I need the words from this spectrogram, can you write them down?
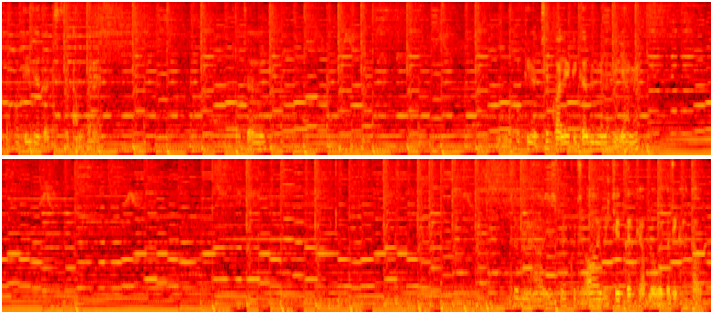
बहुत ही ज़्यादा अच्छे से काम कर रहे तो बहुत ही अच्छे क्वालिटी का भी मिला है हमें। चेक करके आप लोगों को दिखाता हूँ।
